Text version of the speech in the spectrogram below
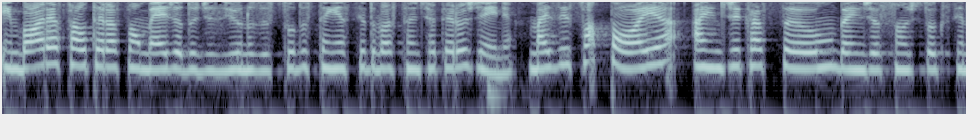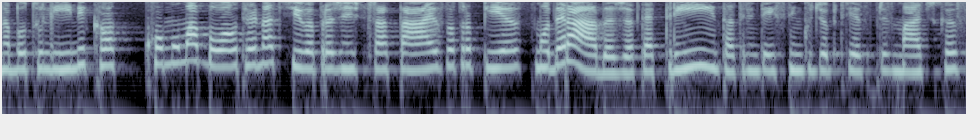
Embora essa alteração média do desvio nos estudos tenha sido bastante heterogênea, mas isso apoia a indicação da injeção de toxina botulínica como uma boa alternativa para a gente tratar esotropias moderadas, de até 30 a 35 dioptrias prismáticas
